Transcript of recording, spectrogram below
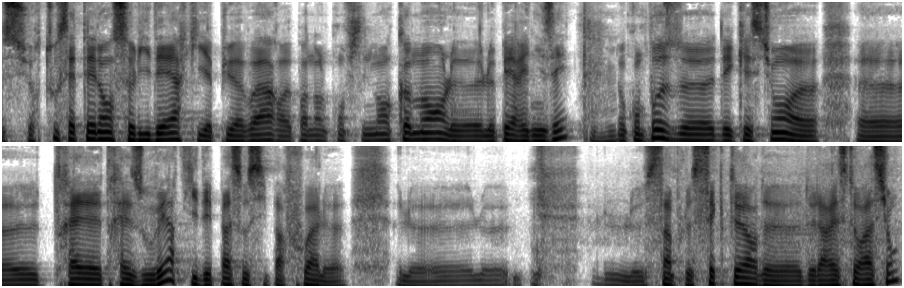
sur tout cet élan solidaire qu'il y a pu avoir pendant le confinement, comment le, le pérenniser. Mhm. Donc on pose des questions très très ouvertes qui dépassent aussi parfois le, le, le, le simple secteur de, de la restauration.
